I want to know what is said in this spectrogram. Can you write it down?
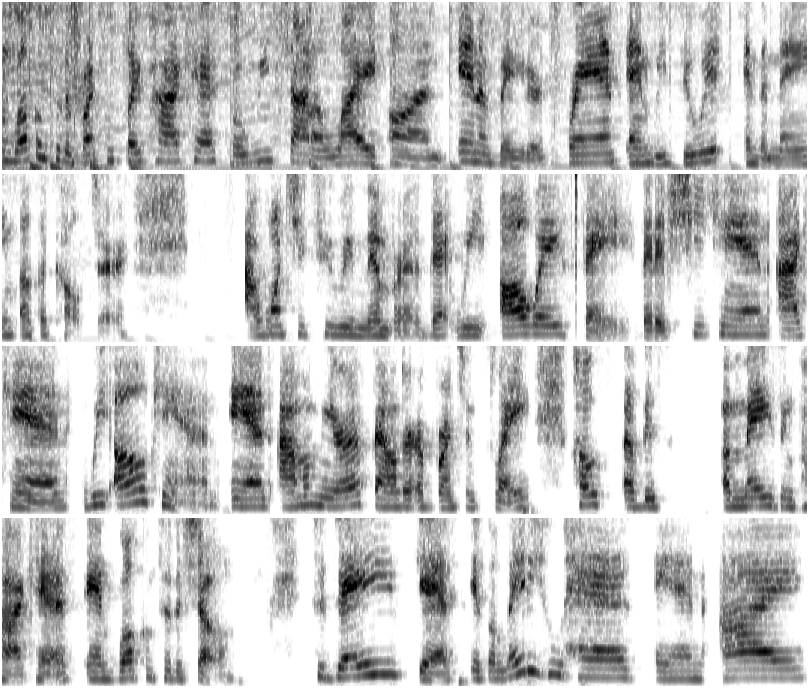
And welcome to the Brunch and Slay podcast, where we shine a light on innovators, brands, and we do it in the name of the culture. I want you to remember that we always say that if she can, I can, we all can. And I'm Amira, founder of Brunch and Slay, host of this amazing podcast, and welcome to the show. Today's guest is a lady who has an eye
